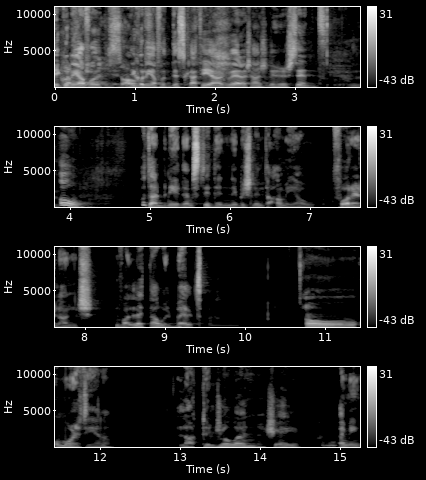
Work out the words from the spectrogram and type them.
Ikun jafu d-diska tijak, vera, xaħġ li ħirxint. U, u dal-bniedem stidinni biex nintaqa miegħu fore lunch valletta u l-belt. U morti jena. Lat il-ġowen, xej. I mean,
